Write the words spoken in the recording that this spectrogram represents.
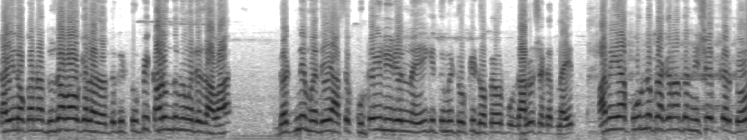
काही लोकांना दुजाभाव केला जातो की टोपी काढून तुम्ही मध्ये जावा. घटनेमध्ये असं कुठेही लिहिलेलं नाही की तुम्ही टोकी डोक्यावर घालू शकत नाहीत. आम्ही या पूर्ण प्रकरणाचा निषेध करतो.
